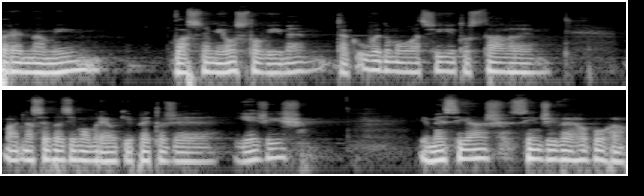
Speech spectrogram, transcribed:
pred nami vlastne my oslovíme, tak uvedomovať si je to stále mať na sebe zimomriavky, pretože Ježiš je Mesiáš, syn živého Boha,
